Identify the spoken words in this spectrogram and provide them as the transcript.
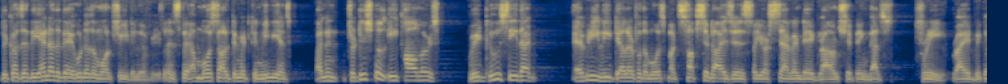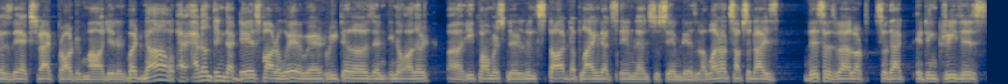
because at the end of the day, who doesn't want free delivery? It's the most ultimate convenience. And in traditional e-commerce, we do see that every retailer, for the most part, subsidizes your seven-day ground shipping. That's free, right? Because they extract product margin. But now, I don't think that day is far away where retailers and you know other uh, e-commerce players will start applying that same lens to same day as well. Why not subsidize this as well, or so that it increases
